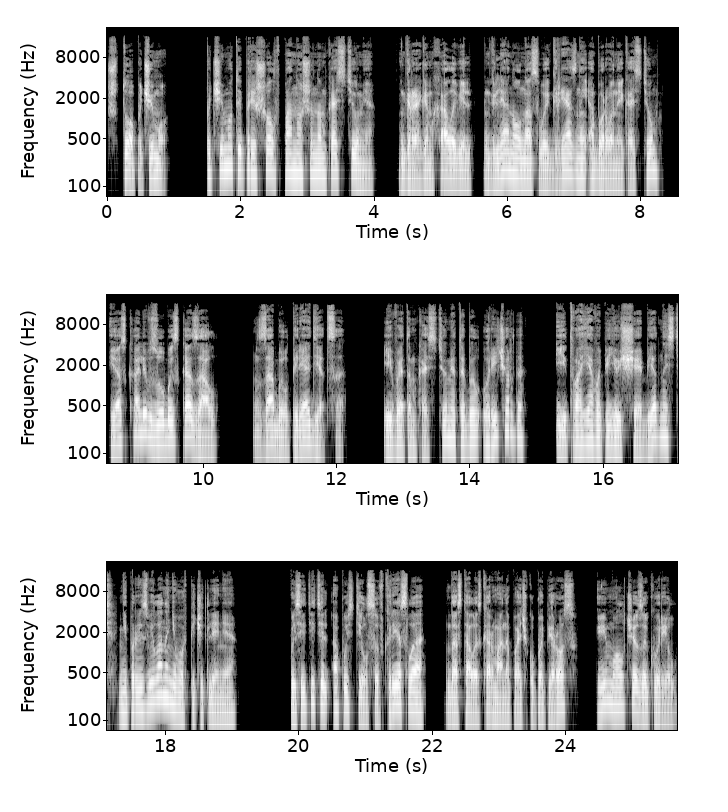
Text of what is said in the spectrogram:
«Что почему?» «Почему ты пришел в поношенном костюме?» Грегом Халловель глянул на свой грязный оборванный костюм и, оскалив зубы, сказал «Забыл переодеться». «И в этом костюме ты был у Ричарда? И твоя вопиющая бедность не произвела на него впечатления?» Посетитель опустился в кресло, достал из кармана пачку папирос и молча закурил.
